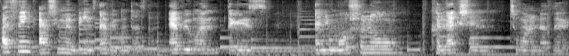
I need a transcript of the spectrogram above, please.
I think as human beings, everyone does that. Everyone, there's an emotional connection to one another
